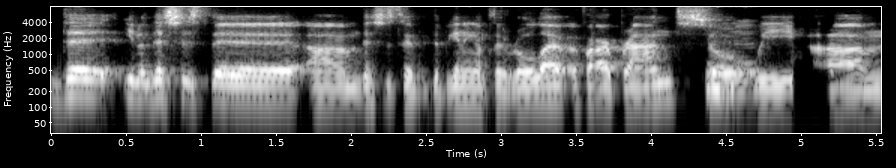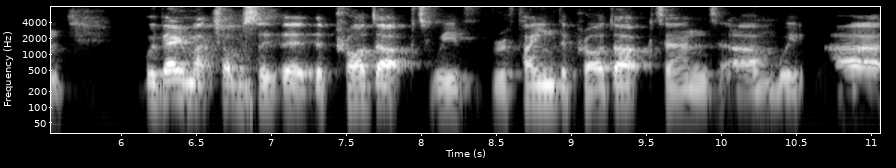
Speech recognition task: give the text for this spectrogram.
the you know this is the um, this is the, the beginning of the rollout of our brand. So mm-hmm. we um, we very much obviously the the product we've refined the product and um, we've uh,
